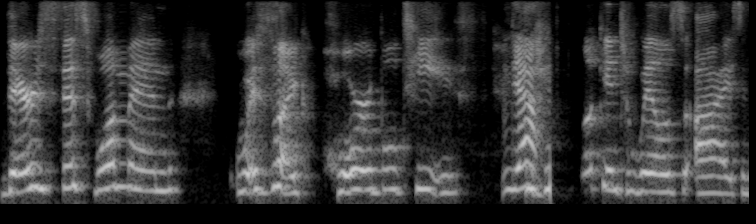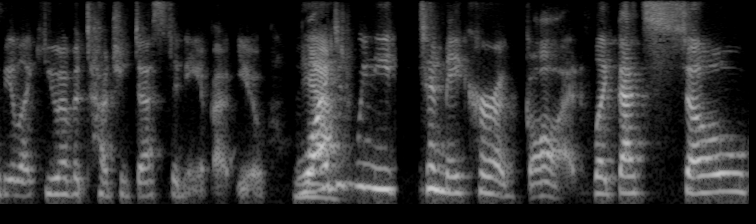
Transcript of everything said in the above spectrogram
there's this woman with like horrible teeth yeah. look into will's eyes and be like you have a touch of destiny about you why did we need to make her a god like that's so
